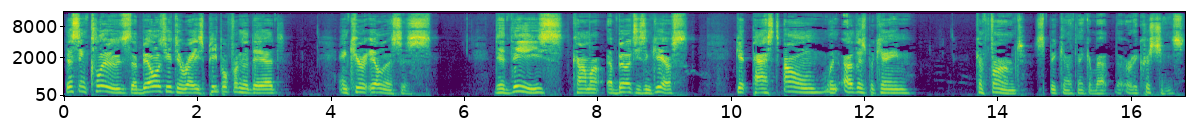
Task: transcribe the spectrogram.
This includes the ability to raise people from the dead and cure illnesses. Did these, comma, abilities and gifts get passed on when others became confirmed, speaking, I think, about the early Christians,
